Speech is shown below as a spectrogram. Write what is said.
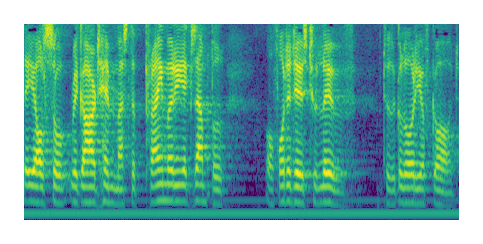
they also regard Him as the primary example of what it is to live to the glory of God.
